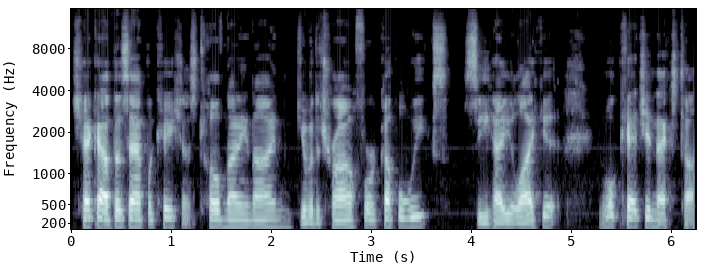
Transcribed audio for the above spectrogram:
check out this application. It's $12.99. Give it a trial for a couple weeks. See how you like it. And we'll catch you next time.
